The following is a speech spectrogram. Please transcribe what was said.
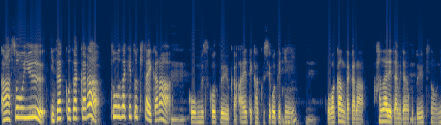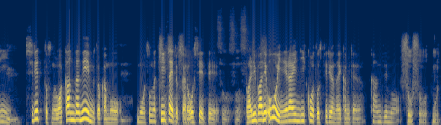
あそういういざこざから、遠ざけときたいから、うん、こう息子というか、あえて隠し子的に、こう、わかんだから離れたみたいなことを言ってたのに、うん、しれっとそのワカンダネームとかも、うん、もうそんな小さい時から教えて、バリバリ多い狙いに行こうとしてるやないかみたいな感じも。そうそう。もう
